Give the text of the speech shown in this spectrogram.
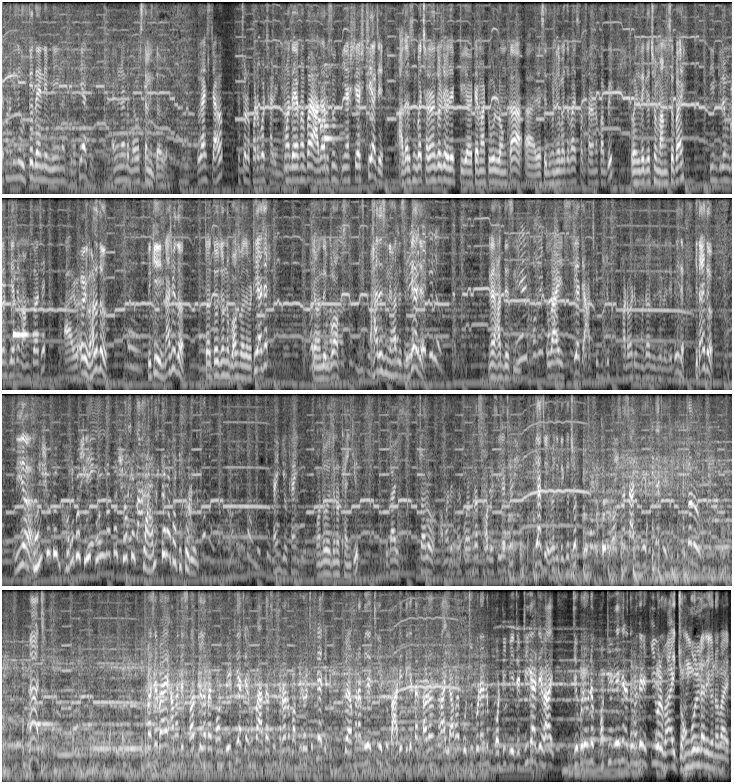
এখনও কিন্তু উত্তর দেয়নি মেয়ে না ছিল ঠিক আছে? এমন একটা ব্যবস্থা নিতে হবে। তো গাইস যা হোক তো চলো ফটাফট ছাড়িয়ে নিই। আমাদের এখন প্রায় আদা রসুন পেঁয়াজ টিয়াজ ঠিক আছে? আদা রসুন প্রায় ছাড়ানো চলছে এবার টমেটো লঙ্কা আর সে ধনিয়া পাতা পায় সব ছাড়ানো কমপ্লিট এবার দেখতে পাচ্ছ মাংস পায় তিন কিলোর মতন ঠিক আছে মাংস আছে। আর ওই ভালো তো। তুই কি নাচবি তো? চল তোর জন্য বক্স বাজাবে ঠিক আছে? আমাদের বক্স হাত দিস নি হাত দিস নি ঠিক আছে? হাত দিস নি। তো গাইস ঠিক আছে আজকে কিছু ফাটাফাটি মজা হতে চলেছে ঠিক আছে? কি তাই তো? ভবিষ্যতে ঘরে বসে উন্নত শোকেস প্ল্যান্ট কেনাকাটি করুন। থ্যাংক ইউ থ্যাংক ইউ বন্ধুদের জন্য থ্যাংক ইউ তো গাইস চলো আমাদের ভাই পরম্পরা সব এসে গেছে। ঠিক আছে? এবার দেখতে চল বক্সটা চালিয়ে দিয়েছে ঠিক আছে? চলো। নাচ। বাসে ভাই, আমাদের সব জায়গায় ভাই কমপ্লিট ঠিক আছে? এখন আদার্স ছাড়ানো কমপ্লিট হচ্ছে ঠিক আছে? তো এখন আমি যাচ্ছি একটু বাড়ির দিকে, তার কারণ ভাই আমার প্রচুর পরিমাণে পটি পেয়েছে, ঠিক আছে ভাই? যে পরিমাণে পটি পেয়েছে না, তোমাদের কি বলব ভাই, জঙ্গলটা দেখে ভাই।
